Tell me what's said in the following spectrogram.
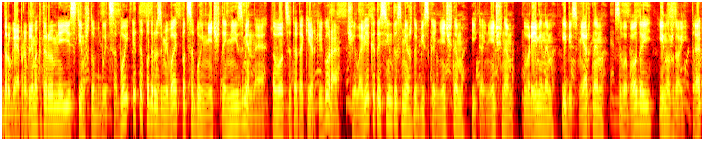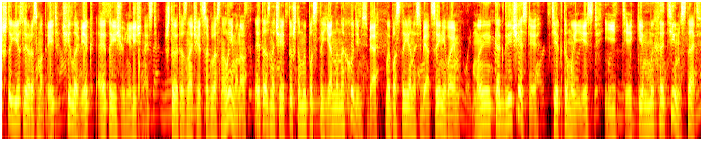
Другая проблема, которая у меня есть с тем, чтобы быть собой, это подразумевает под собой нечто неизменное. Вот цитата Киркегора. «Человек – это синтез между бесконечным и конечным, временным и бессмертным, свободой и нуждой». Так что, если рассмотреть, человек – это еще не личность. Что это значит согласно Лейману? Это означает то, что мы постоянно находим себя, мы постоянно себя оцениваем, мы как две части. Те, кто мы есть, и те, кем мы хотим стать.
